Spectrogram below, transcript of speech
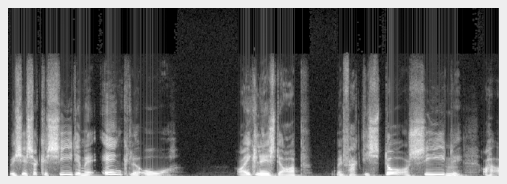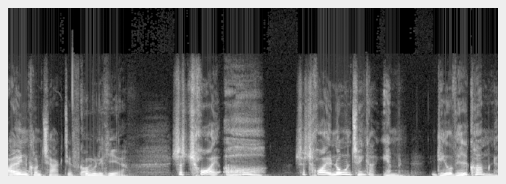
hvis jeg så kan sige det med enkle ord, og ikke læse det op, men faktisk stå og sige hmm. det, og have øjenkontakt til folk. Kommunikere. Så tror jeg, åh, så tror jeg, at nogen tænker, jamen, det er jo vedkommende.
